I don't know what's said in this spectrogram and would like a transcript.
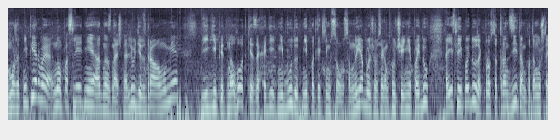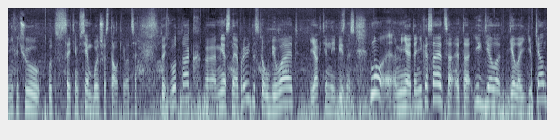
может не первое, но последнее однозначно. Люди в здравом уме в Египет на лодке заходить не будут ни под каким соусом. Но я больше, во всяком случае, не пойду. А если и пойду, так просто транзитом, потому что не хочу вот с этим всем больше сталкиваться. То есть вот так э, местное правительство убивает яхтенный бизнес. Но э, меня это не касается, это их дело, дело египтян,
